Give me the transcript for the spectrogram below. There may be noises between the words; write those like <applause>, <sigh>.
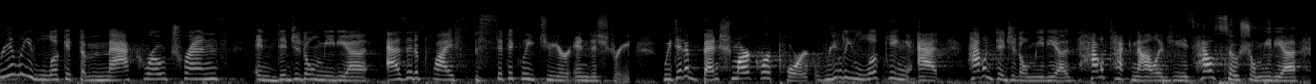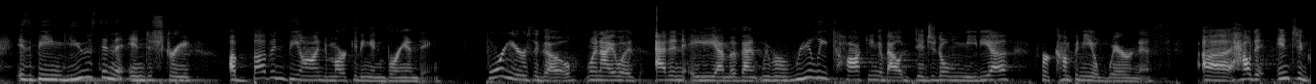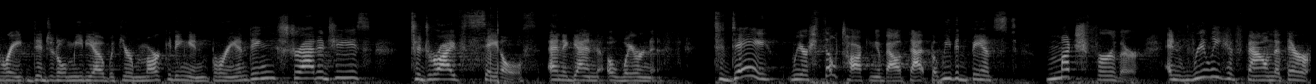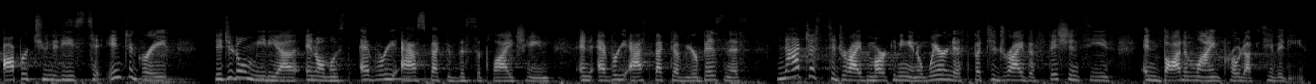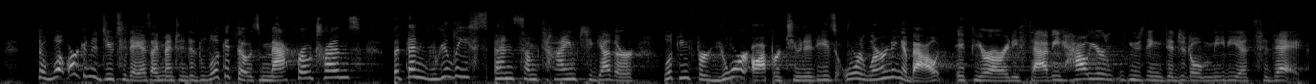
really look at the macro trends in digital media as it applies specifically to your industry. We did a benchmark report really looking at how digital media, is, how technologies, how social media is being used in the industry above and beyond marketing and branding. Four years ago, when I was at an AEM event, we were really talking about digital media for company awareness, Uh, how to integrate digital media with your marketing and branding strategies to drive sales and, again, awareness. Today, we are still talking about that, but we've advanced much further and really have found that there are opportunities to integrate digital media in almost every aspect of the supply chain and every aspect of your business, not just to drive marketing and awareness, but to drive efficiencies and bottom-line productivities. So what we're going to do today, as I mentioned, is look at those macro trends, but then really spend some time together looking for your opportunities or learning about, if you're already savvy, how you're using digital media today.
